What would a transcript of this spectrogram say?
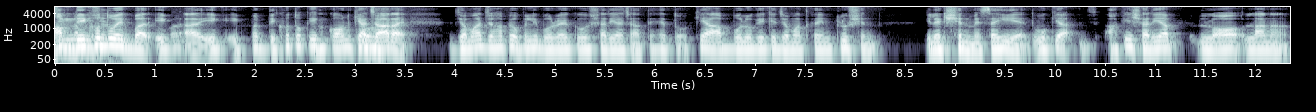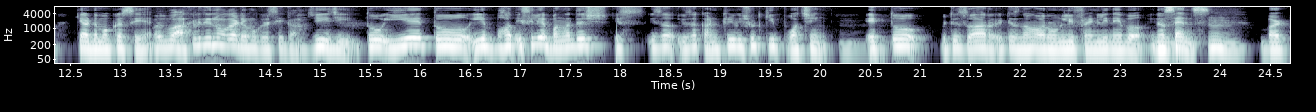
आप देखो तो एक बार एक और- एक एक बार देखो तो कि हम्म, कौन क्या तो- चाह रहा है। जमात जहाँ पे ओपनली बोल रहा है कि वो शरिया चाहते हैं तो क्या आप बोलोगे कि जमात का इंक्लूशन इलेक्शन में सही है? तो वो क्या आके शरिया लॉ लाना क्या डेमोक्रेसी है? वो आखिरी दिन होगा डेमोक्रेसी का। जी जी। तो ये तो ये बहुत इसलिए Bangladesh is is a is a country we should keep watching एक तो it is our it is now our only friendly neighbour in a sense हम्म, बट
